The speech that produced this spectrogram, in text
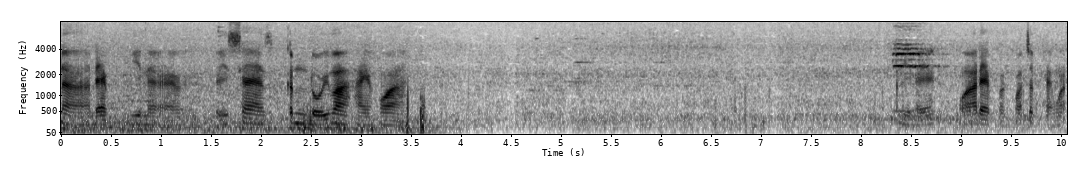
là đẹp. Nhìn là cái xe cân đối và hài hòa. Nhìn thấy quá đẹp và quá chất phải không ạ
